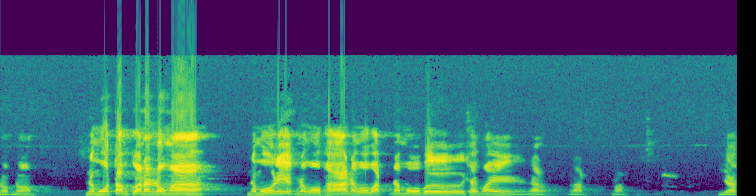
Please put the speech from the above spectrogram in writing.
นอบน้อมนโมต่ำกว่านั้นลงมานโมเลขนโมผานโมบัตรนโมเบอร์ใช่ไหมนั่นนั่นนั่นอยาก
